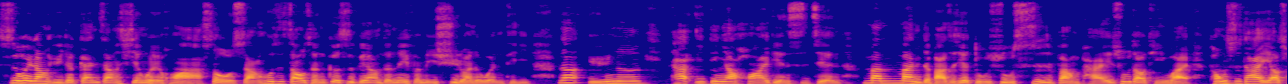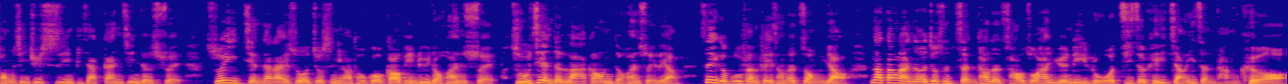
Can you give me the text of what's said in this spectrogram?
是会让鱼的肝脏纤维化。受伤，或是造成各式各样的内分泌絮乱的问题。那鱼呢，它一定要花一点时间，慢慢的把这些毒素释放、排出到体外，同时它也要重新去适应比较干净的水。所以简单来说，就是你要透过高频率的换水，逐渐的拉高你的换水量。这个部分非常的重要。那当然呢，就是整套的操作和原理逻辑，这可以讲一整堂课哦。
